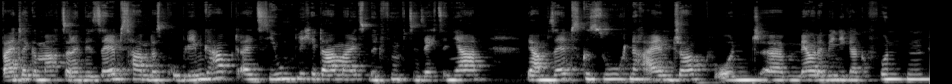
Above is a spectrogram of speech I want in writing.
weitergemacht, sondern wir selbst haben das Problem gehabt als Jugendliche damals mit 15, 16 Jahren, wir haben selbst gesucht nach einem Job und äh, mehr oder weniger gefunden.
